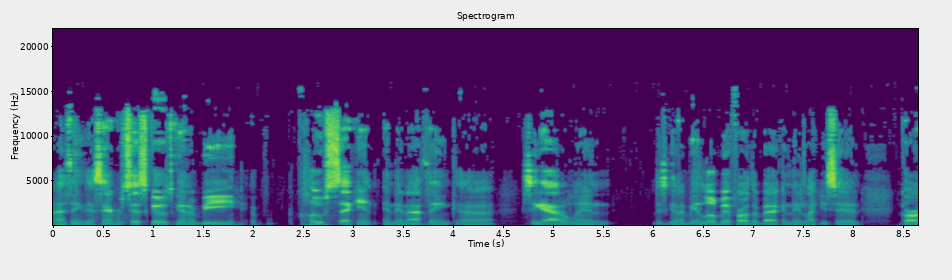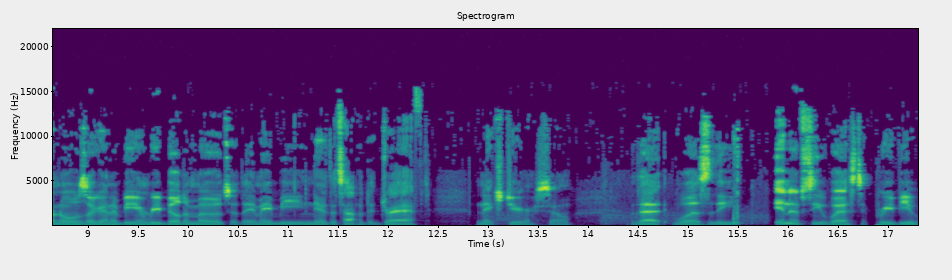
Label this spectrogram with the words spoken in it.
I think that San Francisco is going to be a close second, and then I think uh, Seattle and is going to be a little bit farther back, and then like you said, Cardinals are going to be in rebuilding mode, so they may be near the top of the draft next year. So that was the NFC West preview.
